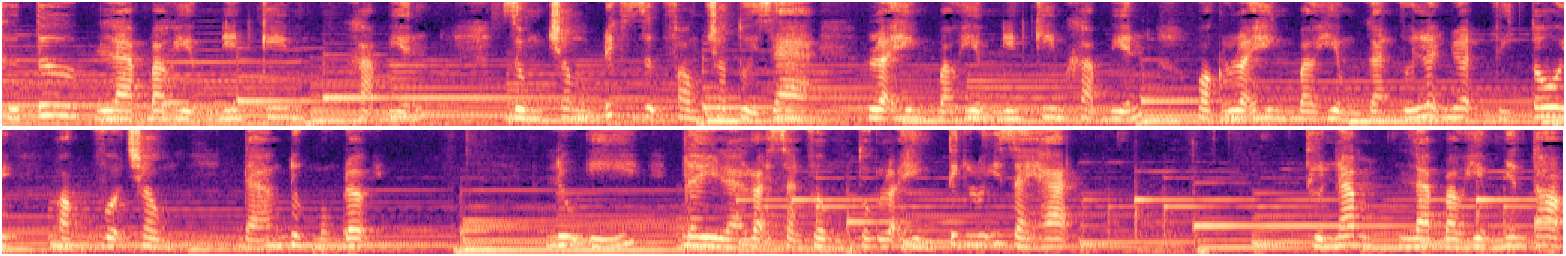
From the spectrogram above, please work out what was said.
Thứ tư là bảo hiểm niên kim khả biến, dùng cho mục đích dự phòng cho tuổi già, loại hình bảo hiểm niên kim khả biến hoặc loại hình bảo hiểm gắn với lợi nhuận vì tôi hoặc vợ chồng đáng được mong đợi. Lưu ý, đây là loại sản phẩm thuộc loại hình tích lũy dài hạn. Thứ năm là bảo hiểm nhân thọ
